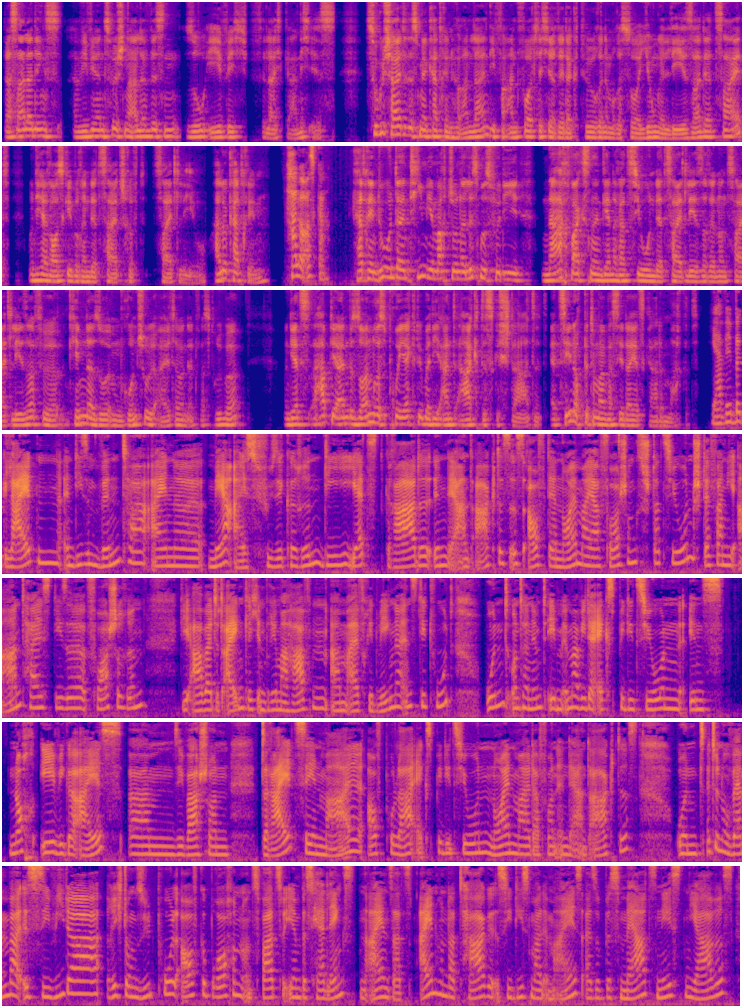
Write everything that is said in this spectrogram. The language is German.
Das allerdings, wie wir inzwischen alle wissen, so ewig vielleicht gar nicht ist. Zugeschaltet ist mir Katrin Hörnlein, die verantwortliche Redakteurin im Ressort Junge Leser der Zeit und die Herausgeberin der Zeitschrift Zeit Leo. Hallo Katrin. Hallo Oskar. Katrin, du und dein Team, ihr macht Journalismus für die nachwachsenden Generationen der Zeitleserinnen und Zeitleser, für Kinder so im Grundschulalter und etwas drüber. Und jetzt habt ihr ein besonderes Projekt über die Antarktis gestartet. Erzähl doch bitte mal, was ihr da jetzt gerade macht. Ja, wir begleiten in diesem Winter eine Meereisphysikerin, die jetzt gerade in der Antarktis ist, auf der Neumeier Forschungsstation. Stefanie Arndt heißt diese Forscherin. Die arbeitet eigentlich in Bremerhaven am Alfred Wegener Institut und unternimmt eben immer wieder Expeditionen ins noch ewige Eis. Ähm, sie war schon 13 Mal auf Polarexpeditionen, neunmal davon in der Antarktis. Und Mitte November ist sie wieder Richtung Südpol aufgebrochen und zwar zu ihrem bisher längsten Einsatz. 100 Tage ist sie diesmal im Eis, also bis März nächsten Jahres.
